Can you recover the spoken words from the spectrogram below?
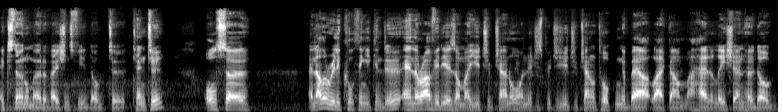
external motivations for your dog to tend to. Also, Another really cool thing you can do, and there are videos on my YouTube channel, on Nooches Pooches YouTube channel, talking about like um, I had Alicia and her dog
